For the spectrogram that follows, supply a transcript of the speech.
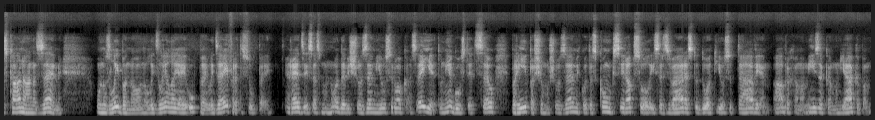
uz Kanāna zemi un uz Libanonu līdz lielajai upei, līdz Eifratas upei Redzies, esmu nodevis šo zemi jūsu rokās. Ejiet un iegūstiet sev par īpašumu šo zemi, ko tas kungs ir apsolījis ar zvērestu dot jūsu tēviem, Ābrahamam, Īzakam un Jākabam,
